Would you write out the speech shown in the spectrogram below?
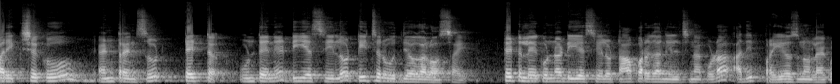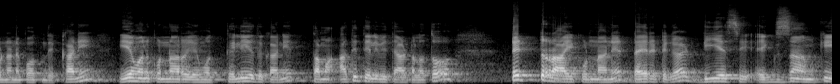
పరీక్షకు ఎంట్రన్స్ టెట్ ఉంటేనే డిఎస్సిలో టీచర్ ఉద్యోగాలు వస్తాయి. టెట్ లేకుండా డిఎస్సిలో టాపర్గా నిలిచినా కూడా అది ప్రయోజనం లేకుండానే పోతుంది. కానీ ఏమనుకున్నారో ఏమో తెలియదు కానీ తమ అతి తెలివితేటలతో టెట్ రాయకుండానే డైరెక్ట్గా డిఎస్సి ఎగ్జామ్కి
